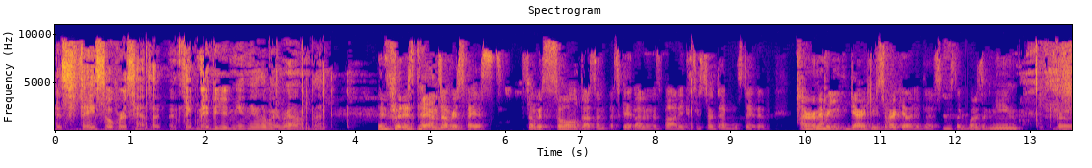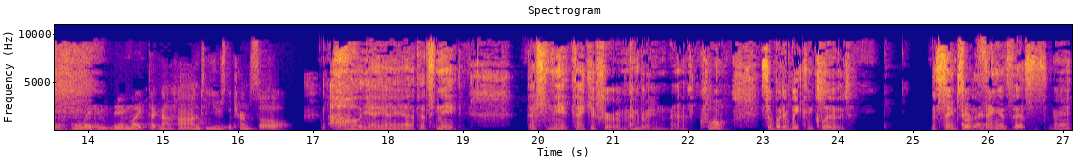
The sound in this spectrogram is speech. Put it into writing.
his face over his hands. I, I think maybe you mean the other way around, but he put his hands over his face so his soul doesn't escape out of his body because he's so devastated. I remember, Derek, you circulated this and you said, what does it mean for an awakened being like Thich Nhat Hanh to use the term soul? Oh, yeah, yeah, yeah. That's neat. That's neat. Thank you for remembering that. Cool. So what did we conclude? The same sort of thing as this, right?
